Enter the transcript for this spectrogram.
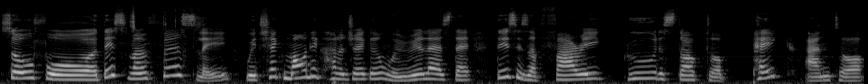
So for this one, firstly, we check multi-color dragon. We realize that this is a very good stock to pick and to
